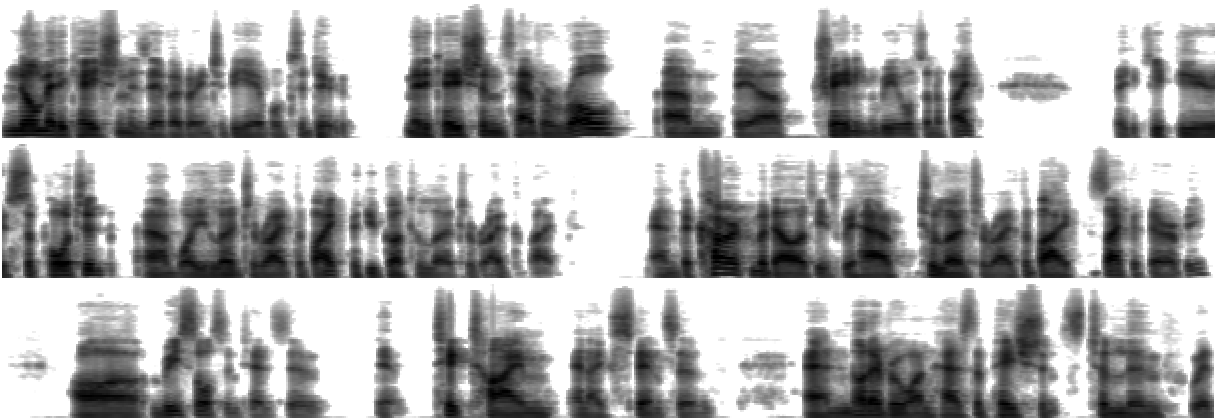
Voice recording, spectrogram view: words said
no medication is ever going to be able to do. Medications have a role. Um, they are training wheels on a bike to keep you supported um, while you learn to ride the bike, but you've got to learn to ride the bike. And the current modalities we have to learn to ride the bike, psychotherapy, are resource intensive, you know, take time and are expensive. And not everyone has the patience to live with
